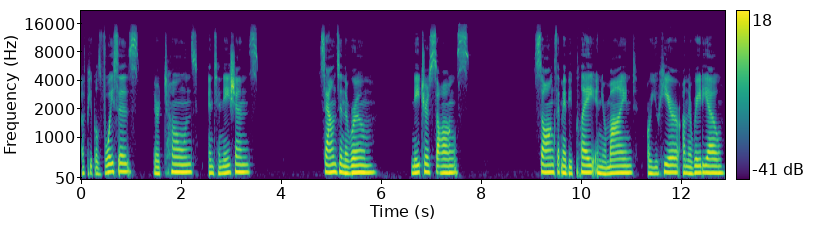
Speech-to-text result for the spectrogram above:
of people's voices, their tones, intonations, sounds in the room, nature's songs, songs that maybe play in your mind or you hear on the radio.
